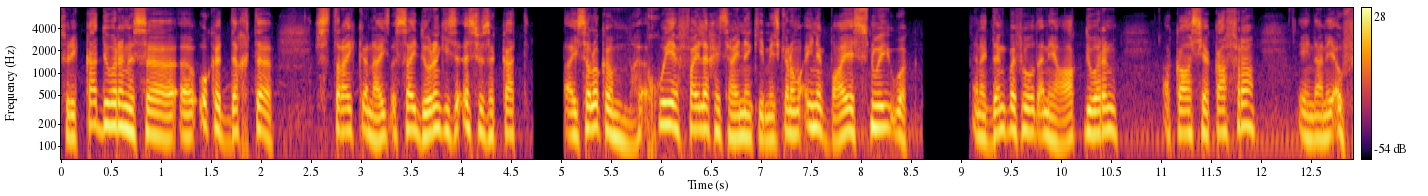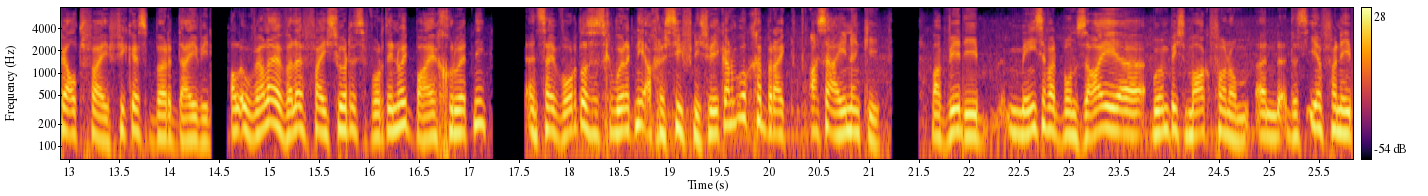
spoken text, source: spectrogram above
So die katdoring is 'n uh, uh, ook 'n digte struik en hy sy doringkies is soos 'n kat. Hy sal ook 'n goeie veiligheidsheininkie. Mense kan hom eintlik baie snoei ook. En ek dink byvoorbeeld aan die haakdoring, Acacia caffra en dan die ou veldvy, Ficus burdavi. Alhoewel hy 'n willevy soort is, word hy nooit baie groot nie. En sy wortels is gewoonlik nie aggressief nie. So jy kan hom ook gebruik as 'n heininkie. Maar ek weet die mense wat bonsai uh, boontjies maak van hom en dis een van die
